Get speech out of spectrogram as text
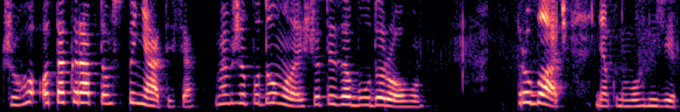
Чого отак раптом спинятися? Ми вже подумали, що ти забув дорогу. Пробач, някнув вогнезір.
